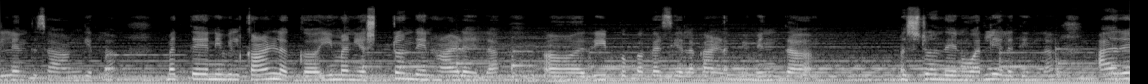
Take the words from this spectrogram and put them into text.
ಇಲ್ಲೆಂತ ಸಹ ಹಂಗಿಲ್ಲ. ಮತ್ತೆ ನೀವು ಇಲ್ಲಿ ಕಾಣ್ಲಕ್ಕ, ಈ ಮನೆ ಅಷ್ಟೊಂದೇನು ಹಾಳೆ ಇಲ್ಲ. ರೀಪ್ ಪಕಾಸಿ ಎಲ್ಲ ಕಾಣ್ಲಕ್ ನೀವು ಎಂತ ಅಷ್ಟೊಂದೇನು ಒರ್ಲಿ ಎಲ್ಲ ತಿನ್ನಲ್ಲ ಆದರೆ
